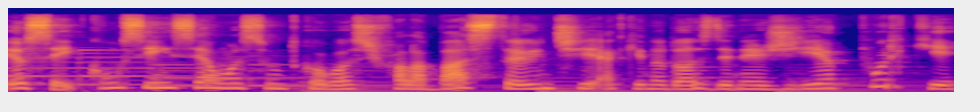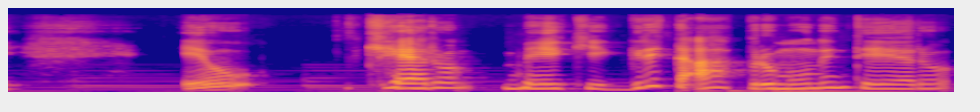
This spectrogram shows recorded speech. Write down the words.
Eu sei, consciência é um assunto que eu gosto de falar bastante aqui no Dose de Energia, porque eu quero meio que gritar para o mundo inteiro:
